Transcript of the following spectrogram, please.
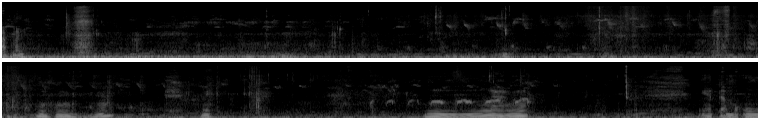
ตับมันหืมหนังเนี่ยตำบักหุ่ง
